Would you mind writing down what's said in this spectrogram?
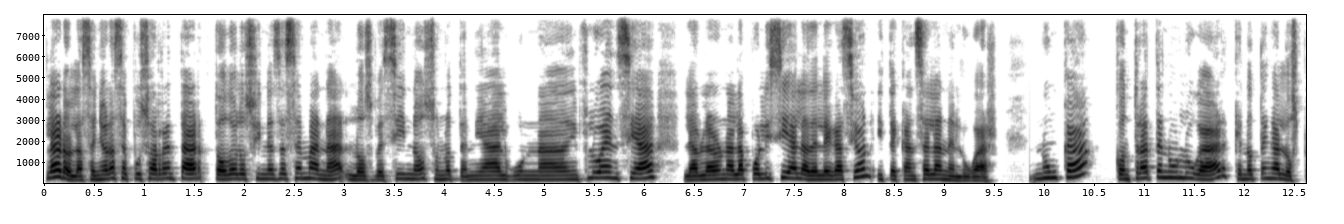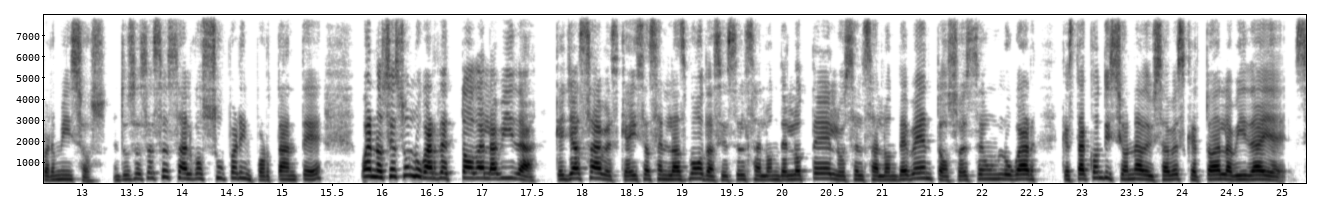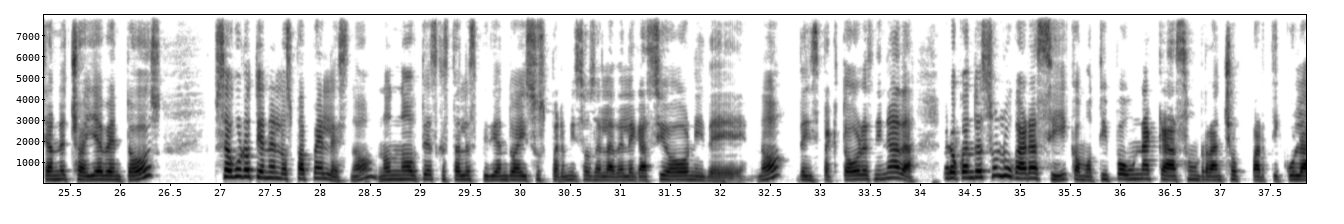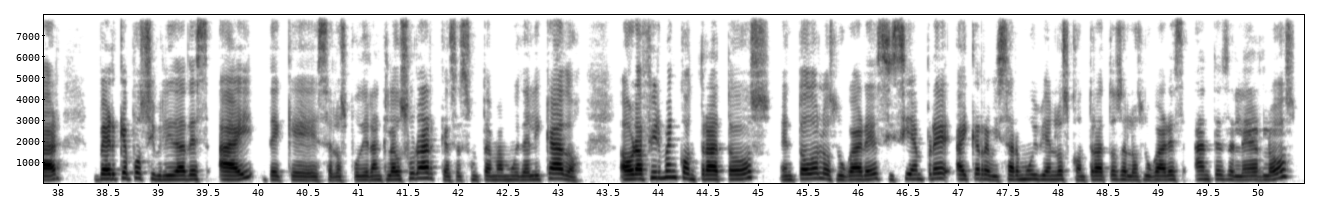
Claro, la señora se puso a rentar todos los fines de semana, los vecinos, uno tenía alguna influencia, le hablaron a la policía, a la delegación y te cancelan el lugar. Nunca contraten un lugar que no tenga los permisos. Entonces, eso es algo súper importante. Bueno, si es un lugar de toda la vida, que ya sabes que ahí se hacen las bodas, si es el salón del hotel o es el salón de eventos o es un lugar que está acondicionado y sabes que toda la vida eh, se han hecho ahí eventos, seguro tienen los papeles, ¿no? ¿no? No tienes que estarles pidiendo ahí sus permisos de la delegación y de, ¿no? De inspectores ni nada. Pero cuando es un lugar así, como tipo una casa, un rancho particular, ver qué posibilidades hay de que se los pudieran clausurar, que ese es un tema muy delicado. Ahora firmen contratos en todos los lugares y siempre hay que revisar muy bien los contratos de los lugares antes de leerlos,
